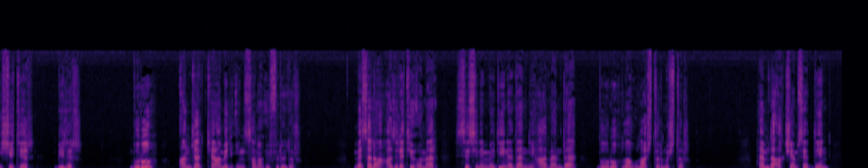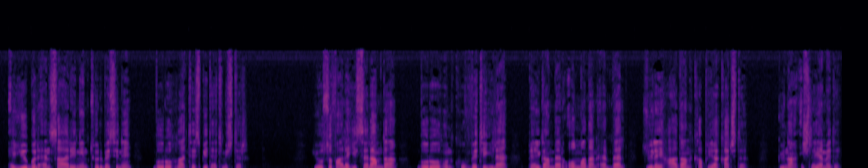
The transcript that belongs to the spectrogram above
işitir, bilir. Bu ruh ancak kamil insana üfürülür. Mesela Hazreti Ömer sesini Medine'den Nihavend'e bu ruhla ulaştırmıştır. Hem de Akşemseddin, Eyyubul Ensari'nin türbesini bu ruhla tespit etmiştir. Yusuf aleyhisselam da bu ruhun kuvveti ile peygamber olmadan evvel Züleyha'dan kapıya kaçtı. Günah işleyemedi.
